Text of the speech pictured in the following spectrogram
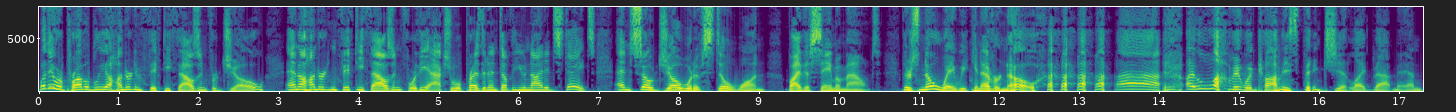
Well, they were probably 150,000 for Joe and 150,000 for the actual president of the United States. And so Joe would have still won by the same amount. There's no way we can ever know. I love it when commies think shit like that, man.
